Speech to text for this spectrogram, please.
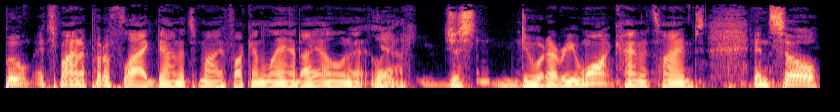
boom, it's mine. I put a flag down. It's my fucking land. I own it. Like just do whatever you want, kind of times. And so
